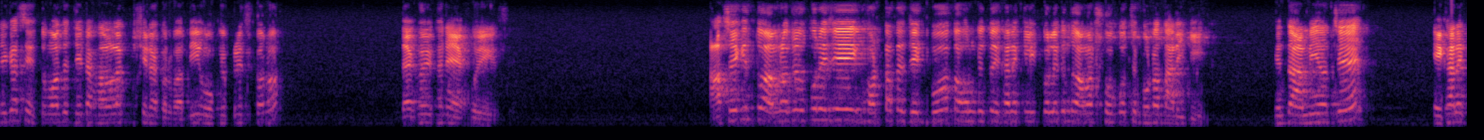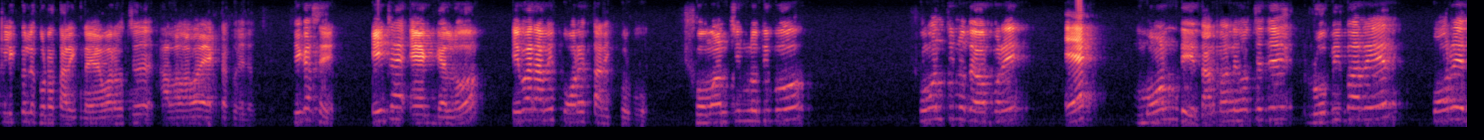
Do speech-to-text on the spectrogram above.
ঠিক আছে? তোমাদের যেটা ভালো লাগবে, সেটা করবা। দিয়ে ওকে প্রেস করো। দেখো, এখানে এক হয়ে গেছে। আছে কিন্তু, আমরা যখন এই যে ঘরটাতে দেখব, তখন কিন্তু এখানে ক্লিক করলে কিন্তু আমার শো করছে গোটা তারিখই। কিন্তু আমি হচ্ছে, এখানে ক্লিক করলে গোটা তারিখ নাই। আমার হচ্ছে আলাদা আলাদা একটা হয়ে যাচ্ছে। ঠিক আছে? এটা এক গেল। এবার আমি পরের তারিখ করব। সমান চিহ্ন দিব সমান চিহ্ন দেওয়ার পরে এক মন্ডে, তার মানে হচ্ছে যে রবিবারের পরের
